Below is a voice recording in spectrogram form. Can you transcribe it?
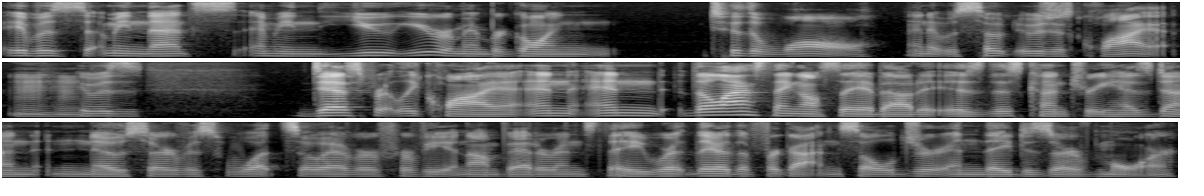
It was, I mean, that's, I mean, you you remember going to the wall, and it was so, it was just quiet. Mm-hmm. It was desperately quiet. And and the last thing I'll say about it is this country has done no service whatsoever for Vietnam veterans. They were they're the forgotten soldier, and they deserve more.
